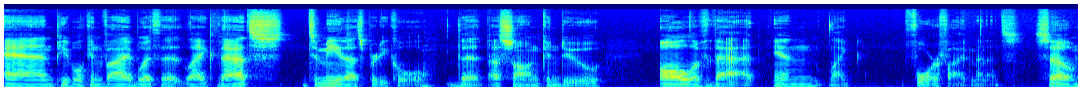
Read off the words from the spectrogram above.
and people can vibe with it, like that's to me that's pretty cool that a song can do all of that in like 4 or 5 minutes. So,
